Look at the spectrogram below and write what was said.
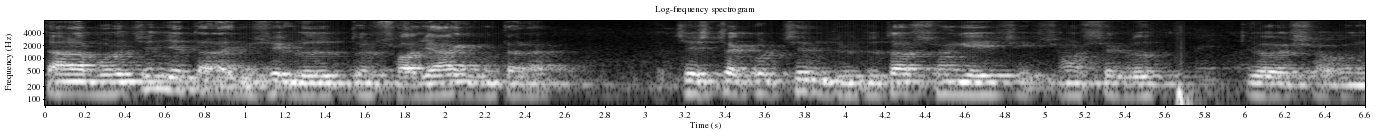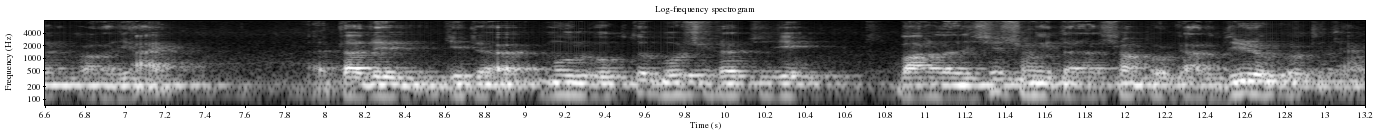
তারা বলেছেন যে তারা এই বিষয়গুলো অত্যন্ত সজাগ এবং তারা চেষ্টা করছেন দ্রুততার সঙ্গে সেই সমস্যাগুলো কীভাবে সমাধান করা যায়। তাদের যেটা মূল বক্তব্য সেটা হচ্ছে যে বাংলাদেশের সঙ্গে তারা সম্পর্ক আরও দৃঢ় করতে চান।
